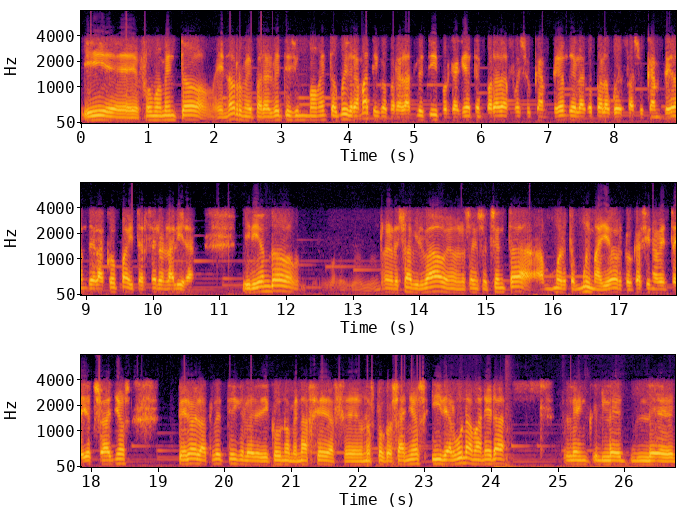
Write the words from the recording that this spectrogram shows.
y eh, fue un momento enorme para el Betis y un momento muy dramático para el Atleti porque aquella temporada fue subcampeón de la Copa de la UEFA, subcampeón de la Copa y tercero en la Liga. Iriondo regresó a Bilbao en los años 80, ha muerto muy mayor, con casi 98 años, pero el Athletic le dedicó un homenaje hace unos pocos años y de alguna manera le, le,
